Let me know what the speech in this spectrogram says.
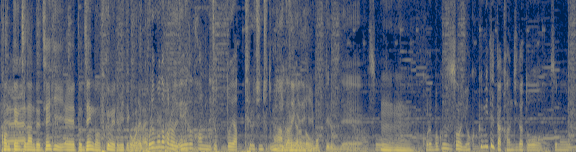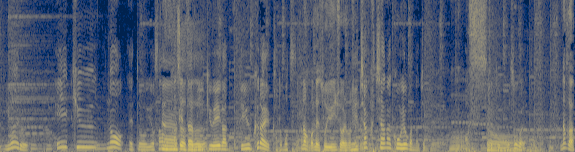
コンテンツなんでぜひ、えー、と前後を含めて見てください。ね、これもだから映画館でちょっとやってるうちにちょっと見に行かなきゃなとは思ってるんで、そううんうん。これ僕その予告見てた感じだとそのいわゆる A 級の、えっと、予算をかけた B 級映画っていうくらいかと思ってたらなんかね、そういう印象ありましたね。めちゃくちゃな高評価になっちゃって。うん。そちょっと予想外だった。ななんか、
